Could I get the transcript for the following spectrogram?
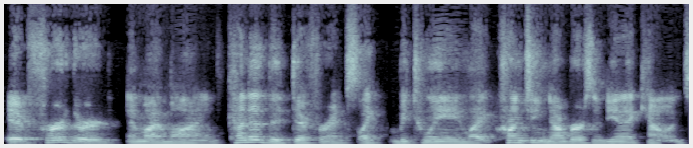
It furthered in my mind kind of the difference like between like crunching numbers and being an accountant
